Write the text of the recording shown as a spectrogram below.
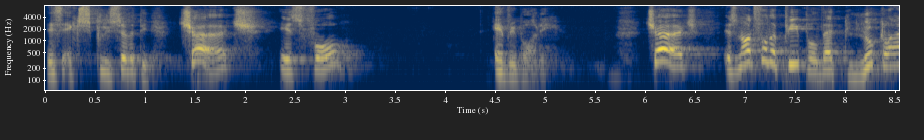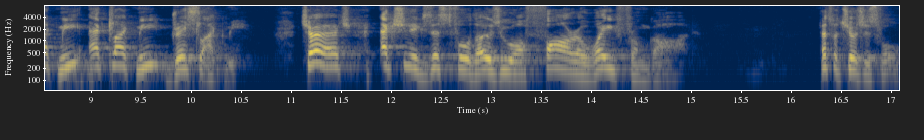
There's exclusivity. Church is for everybody. Church is not for the people that look like me, act like me, dress like me. Church actually exists for those who are far away from God. That's what church is for.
